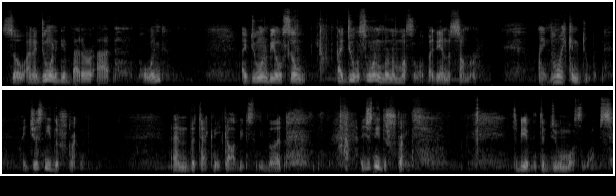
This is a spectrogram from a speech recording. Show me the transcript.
So, and I do want to get better at pulling. I do want to be also, I do also want to learn a muscle up by the end of summer. I know I can do it. I just need the strength. And the technique, obviously, but I just need the strength to be able to do muscle ups.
